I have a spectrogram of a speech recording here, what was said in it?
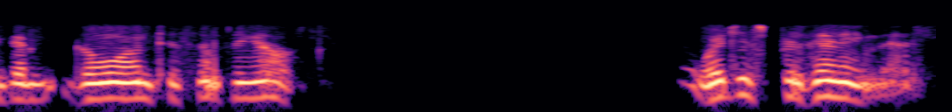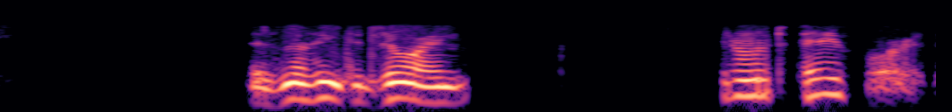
I to go on to something else. We're just presenting this. There's nothing to join. You don't have to pay for it.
